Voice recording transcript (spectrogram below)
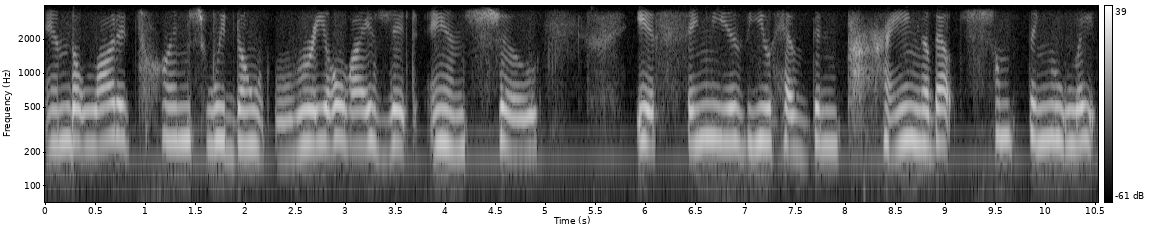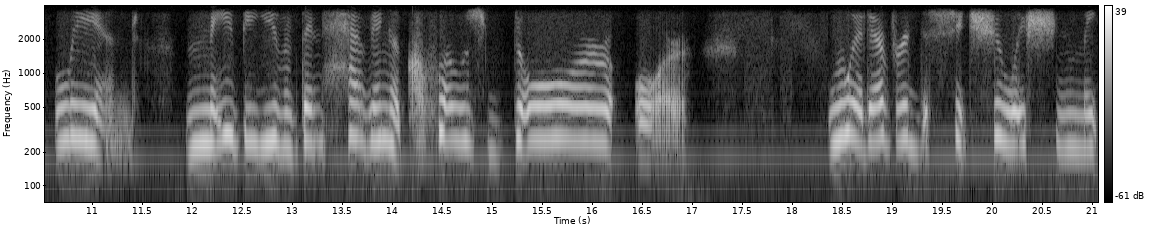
and a lot of times we don't realize it, and so if any of you have been praying about something lately and maybe you've been having a closed door or whatever the situation may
